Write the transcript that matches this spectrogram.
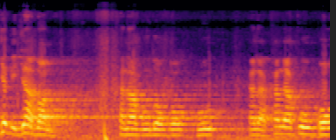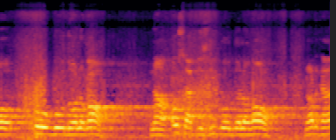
ချက်တွေရသွားမယ်ခန္ဓာကိုယ်တော်ကိုကိုအဲ့ဒါခန္ဓာကိုယ်ကိုကိုယ်ကိုယ်တော်၎င်းနောက်ဥစ္စာပစ္စည်းကိုယ်တော်၎င်းနောက်တစ်ခါ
